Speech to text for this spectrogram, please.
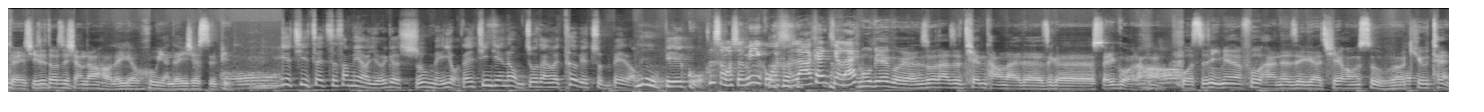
对，其实都是相当好的一个护眼的一些食品。因为其实在这上面啊有一个食物没有，但是今天呢，我们做单位特别准备了木鳖果。这什么神秘果实啊？看起来木鳖。有人说它是天堂来的这个水果了哈，果实里面富含的这个茄红素和 Q10，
